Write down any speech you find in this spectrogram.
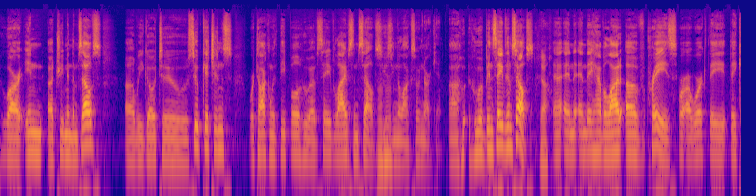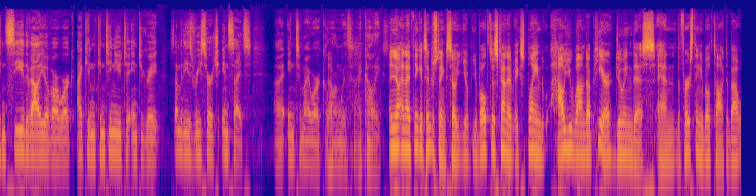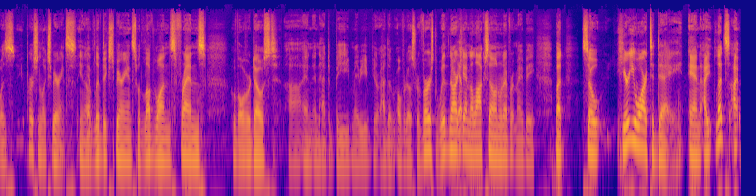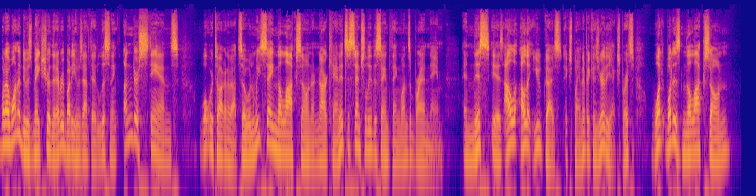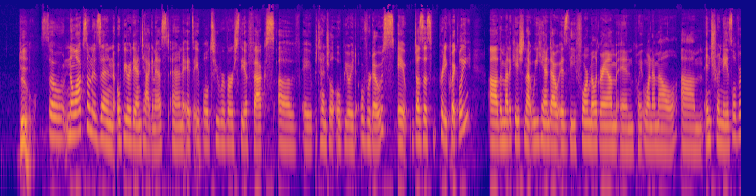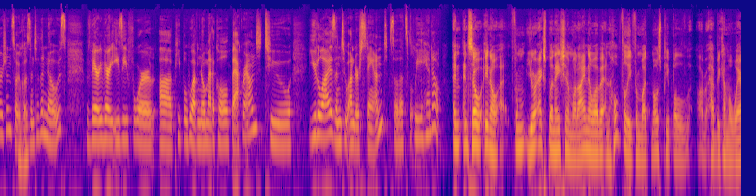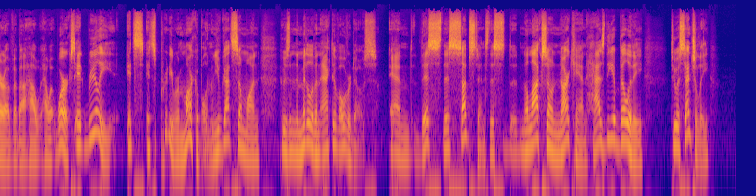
who are in uh, treatment themselves. Uh, we go to soup kitchens We're talking with people who have saved lives themselves Mm-hmm. using naloxone Narcan, uh, who, who have been saved themselves. Yeah. And and they have a lot of praise for our work. They they can see the value of our work. I can continue to integrate some of these research insights uh, into my work along with my colleagues. And you know, and I think it's interesting. So you you both just kind of explained how you wound up here doing this, and the first thing you both talked about was your personal experience. You know, lived experience with loved ones, friends who've overdosed. Uh, and, and had to be maybe you know, had the overdose reversed with Narcan, naloxone, whatever it may be. But so here you are today, and I let's I, what I want to do is make sure that everybody who's out there listening understands what we're talking about. So when we say naloxone or Narcan, it's essentially the same thing. One's a brand name, and this is I'll I'll let you guys explain it because you're the experts. What what does naloxone do? So, naloxone is an opioid antagonist and it's able to reverse the effects of a potential opioid overdose. It does this pretty quickly. Uh, the medication that we hand out is the 4 milligram in 0.1 ml um, intranasal version, so it goes into the nose. Very, very easy for uh, people who have no medical background to utilize and to understand. So, that's what we hand out. And and so you know, from your explanation and what I know of it, and hopefully from what most people are, have become aware of about how how it works, it really it's it's pretty remarkable. I mean, you've got someone who's in the middle of an active overdose, and this this substance, this naloxone Narcan, has the ability to essentially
